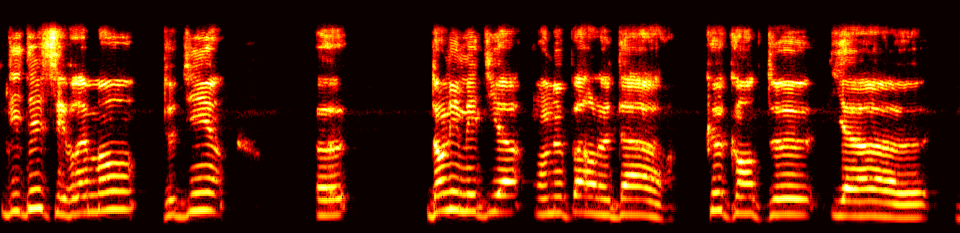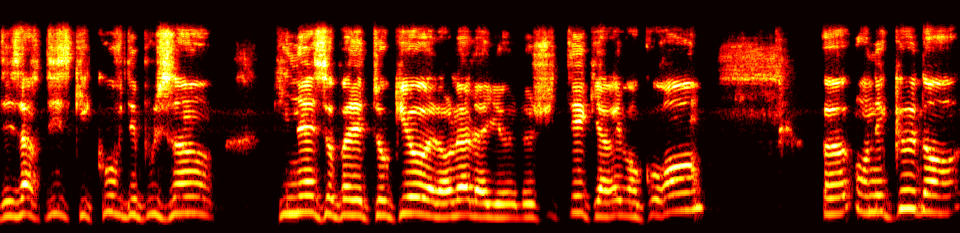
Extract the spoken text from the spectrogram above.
L'idée, c'est vraiment de dire euh, dans les médias, on ne parle d'art que quand euh, il y a euh, des artistes qui couvrent des poussins qui naissent au Palais de Tokyo. Alors là, là le JT qui arrive en courant. on n'est que dans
